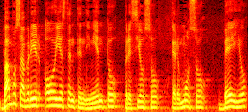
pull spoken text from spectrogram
Vamos a abrir hoy este entendimiento precioso, hermoso, bello,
